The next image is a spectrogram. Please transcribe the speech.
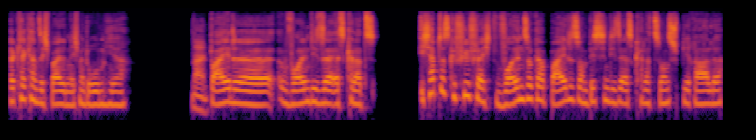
Verkleckern sich beide nicht mit Ruhm hier. Nein. Beide wollen diese Eskalation. Ich habe das Gefühl, vielleicht wollen sogar beide so ein bisschen diese Eskalationsspirale.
